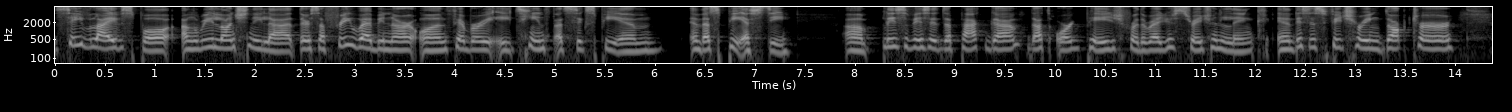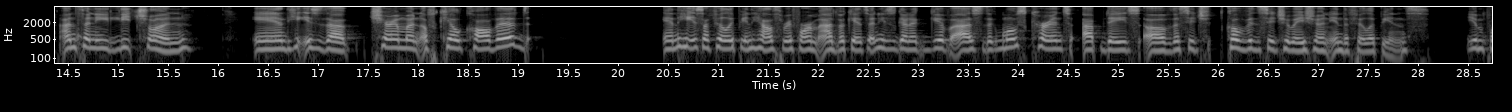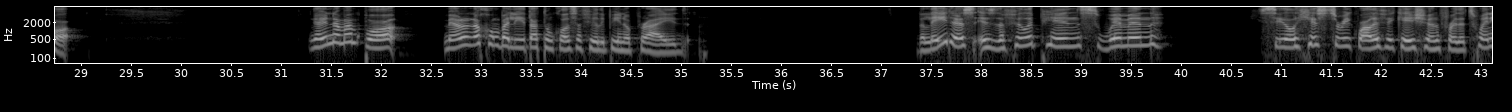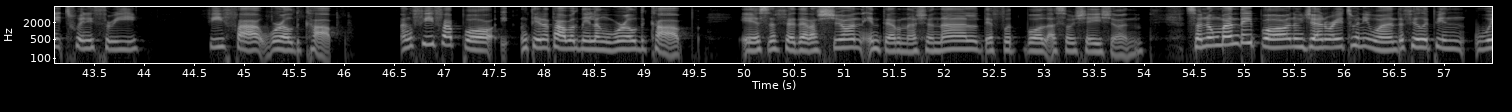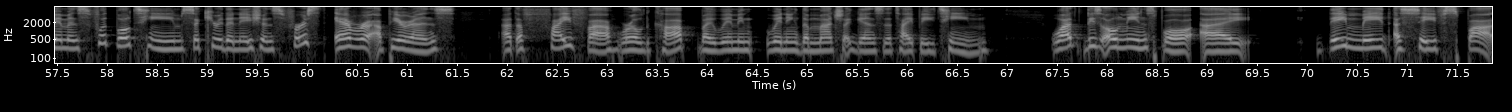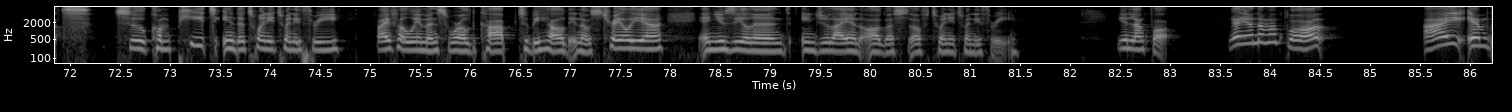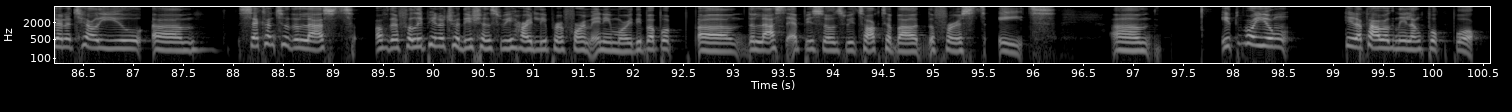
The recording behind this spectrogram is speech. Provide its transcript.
Save Lives po, ang relaunch nila, there's a free webinar on February 18th at 6 p.m. and that's PST. Uh, please visit the pacga.org page for the registration link. And this is featuring Dr. Anthony Leachon, and he is the chairman of Kill COVID. And he is a Philippine health reform advocate, and he's going to give us the most current updates of the situ- COVID situation in the Philippines. Yun po. Ngayon naman po, meron akong balita tungkol sa Filipino Pride. The latest is the Philippines Women Seal History Qualification for the 2023 FIFA World Cup. Ang FIFA po, ang tinatawag nilang World Cup, is the Federación de Football Association. So nung Monday po, nung January 21, the Philippine women's football team secured the nation's first ever appearance at a FIFA World Cup by winning, winning the match against the Taipei team. What this all means po ay they made a safe spot to compete in the 2023 FIFA Women's World Cup to be held in Australia and New Zealand in July and August of 2023. Yun lang po. Ngayon naman po, I am gonna tell you um, second to the last of the Filipino traditions we hardly perform anymore. Di po, um, the last episodes we talked about the first eight. Um, ito po yung tinatawag nilang pukpok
